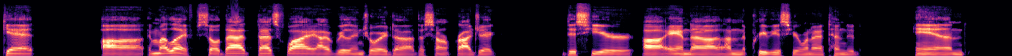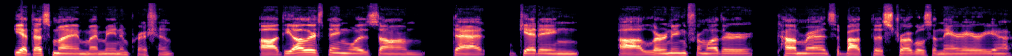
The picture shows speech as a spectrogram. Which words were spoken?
get uh, in my life. So that that's why I really enjoyed uh, the summer project this year uh, and uh, on the previous year when I attended. And yeah, that's my my main impression. Uh, the other thing was um, that getting uh, learning from other comrades about the struggles in their area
